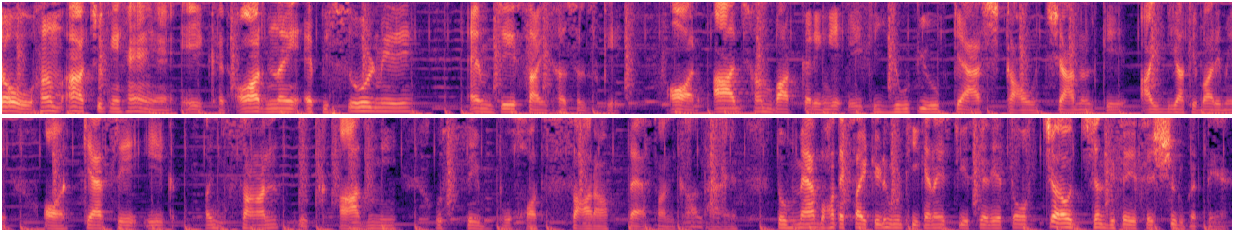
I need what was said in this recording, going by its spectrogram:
तो हम आ चुके हैं एक और नए एपिसोड में एम जे साइड हसल्स के। और आज हम बात करेंगे एक यूट्यूब कैश काउ चैनल के आइडिया के बारे में और कैसे एक इंसान, एक आदमी उससे बहुत सारा पैसा निकाल रहा है। तो मैं बहुत एक्साइटेड हूँ, ठीक है ना, इस चीज़ के लिए। तो चलो जल्दी से इसे शुरू करते हैं।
